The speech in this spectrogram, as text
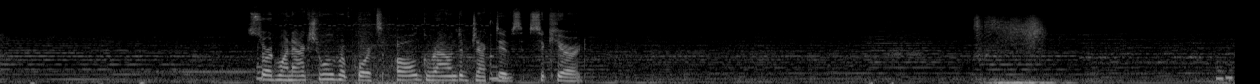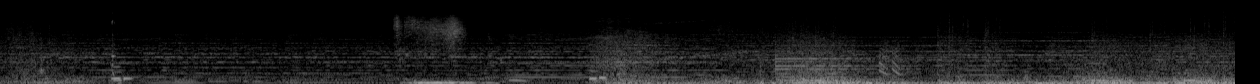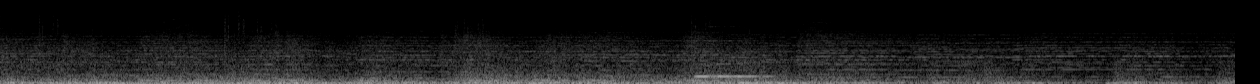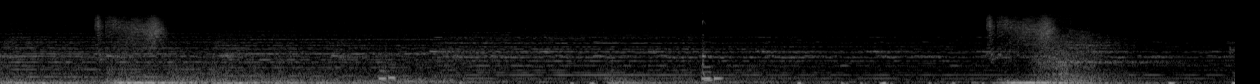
Sword One Actual reports all ground objectives secured.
